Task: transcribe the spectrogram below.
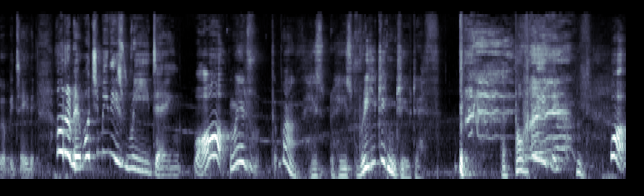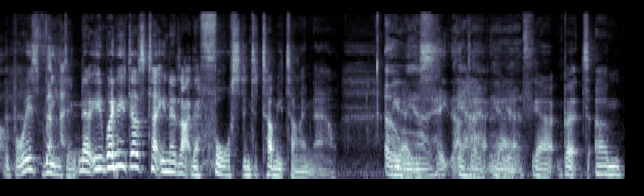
will be teething. Hold on a minute. What do you mean he's reading? What? Well, he's he's reading Judith. The boy, What? the boy is reading. No, he, when he does, t- you know, like they're forced into tummy time now. Oh you know, yeah, I hate that. Yeah, yeah, Yes. yeah. But um,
